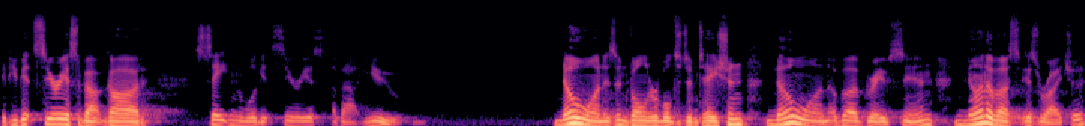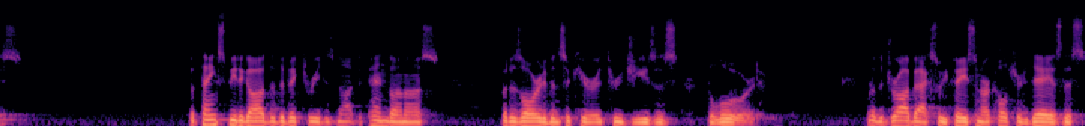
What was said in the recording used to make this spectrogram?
If you get serious about God, Satan will get serious about you. No one is invulnerable to temptation, no one above grave sin, none of us is righteous. But thanks be to God that the victory does not depend on us, but has already been secured through Jesus the Lord. One of the drawbacks we face in our culture today is this,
